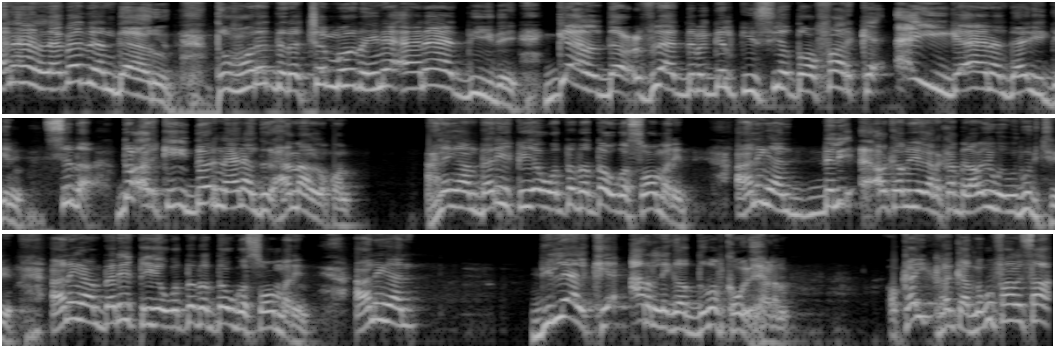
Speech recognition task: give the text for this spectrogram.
anaa labadan daarood ta hore darajo moodayna anaa diiday. Gaal daacuflaha dabagelkiisiyo doofaarka ayga aanan daarihii gelin. Sida docorka iyo doorna anaan dudxamaal noqon. Anigaan dariiqiyo waddada dawga soo marin. Anigaan halkan iyagana ka bilaabay way wadwadi jireen anigaan dariiqiyo waddada dawga soo marin. Anigaan dilaalkii arliga dubabka u xidhan okay? Raggaad nagu faanaysaa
